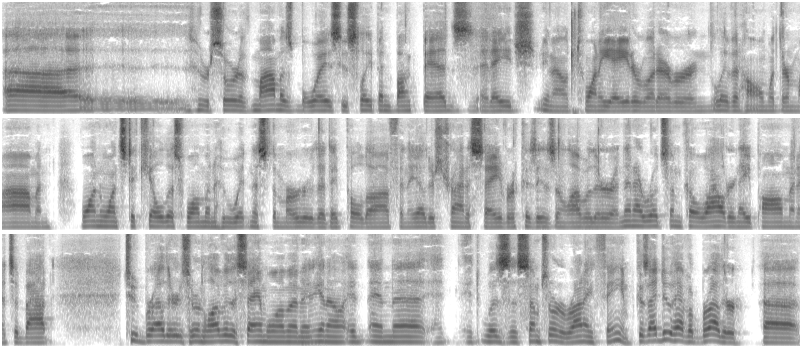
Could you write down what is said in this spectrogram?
uh, who are sort of mama's boys who sleep in bunk beds at age, you know, 28 or whatever and live at home with their mom. And one wants to kill this woman who witnessed the murder that they pulled off, and the other's trying to save her because he's in love with her. And then I wrote some called Wilder Napalm, and it's about two brothers who are in love with the same woman, and you know, it, and uh, it, it was uh, some sort of running theme because I do have a brother uh,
